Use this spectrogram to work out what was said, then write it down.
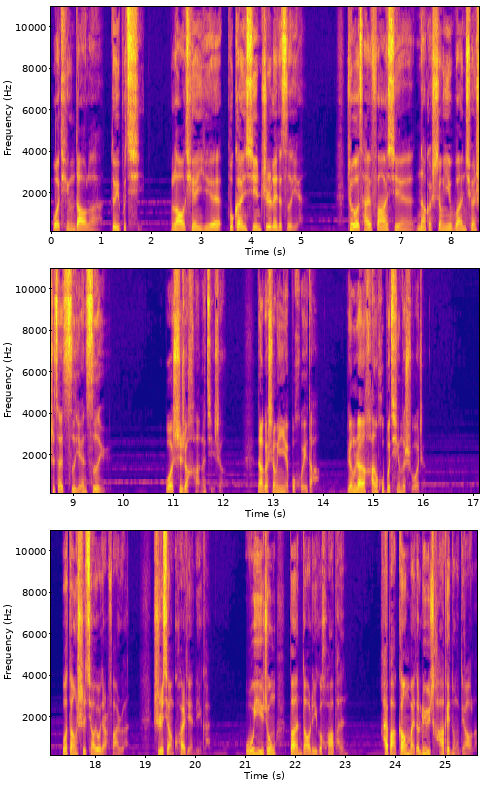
我听到了“对不起”“老天爷”“不甘心”之类的字眼，这才发现那个声音完全是在自言自语。我试着喊了几声，那个声音也不回答，仍然含糊不清的说着。我当时脚有点发软，只想快点离开，无意中绊倒了一个花盆，还把刚买的绿茶给弄掉了。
